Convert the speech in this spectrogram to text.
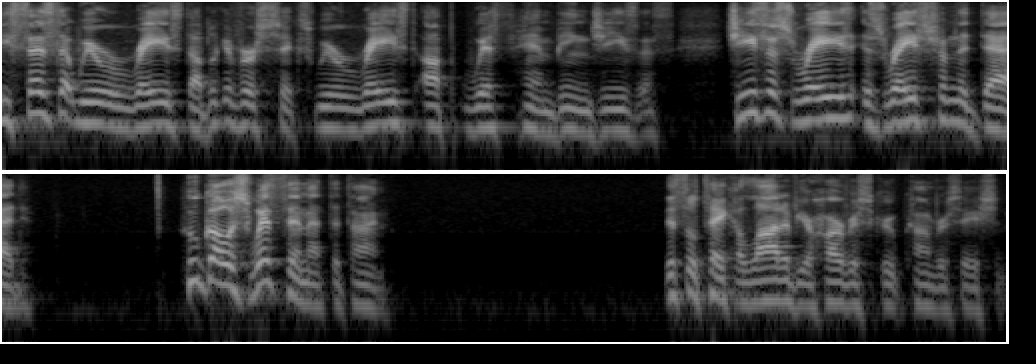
he says that we were raised up. Look at verse 6. We were raised up with him, being Jesus. Jesus raised, is raised from the dead. Who goes with him at the time? This will take a lot of your harvest group conversation.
